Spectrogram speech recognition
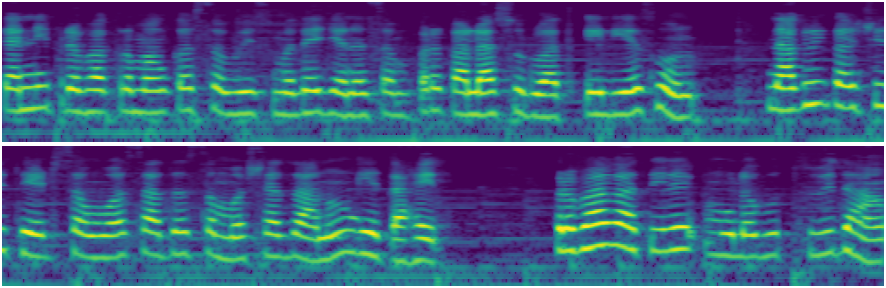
त्यांनी प्रभाग क्रमांक सव्वीसमध्ये जनसंपर्काला सुरुवात केली असून नागरिकांशी थेट संवाद साधत समस्या जाणून घेत आहेत. प्रभागातील मूलभूत सुविधा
